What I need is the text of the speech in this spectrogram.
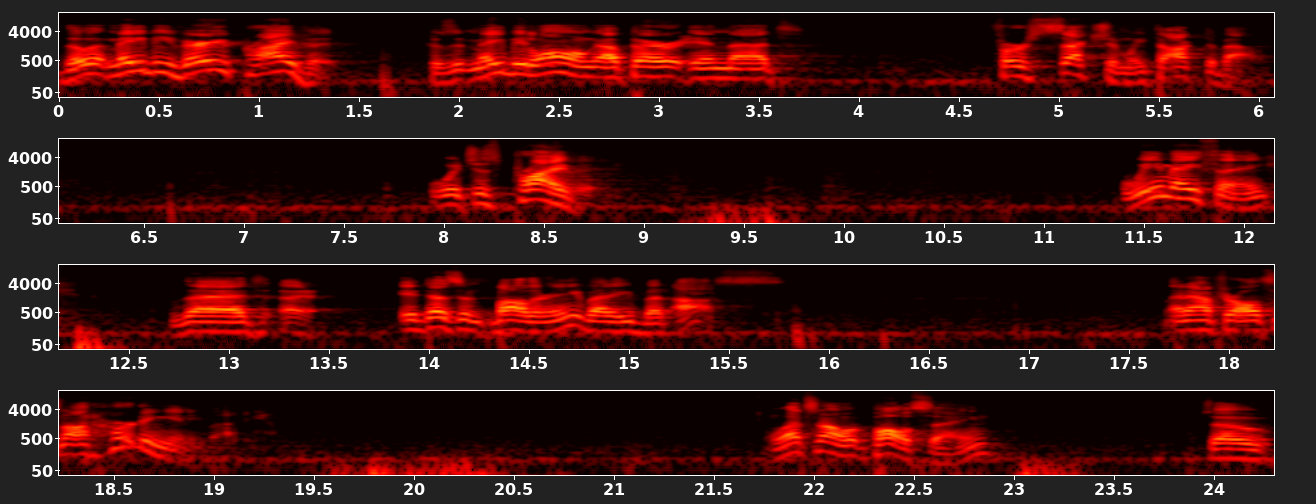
though it may be very private, because it may belong up there in that first section we talked about which is private. We may think that uh, it doesn't bother anybody but us. And after all, it's not hurting anybody. Well, that's not what Paul's saying. So,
